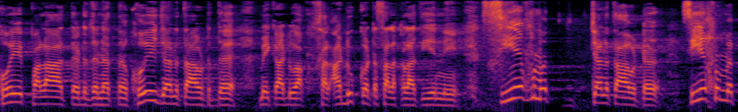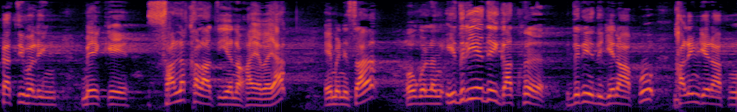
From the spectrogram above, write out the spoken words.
කොයි පලාතටද නැත්නම් කොයි ජනතාවටද මේක අඩුවක් සල්- අඩුක්කොට සලකලා තියෙන්නේ සියලුම ජනතාවට සියලුම පැතිවලින් මේකේ සලකලා තියෙන හයවයක් එම නිසා ඕගොල්ලන් ඉදිරියේදී ගත්ම ඉදිරියේදී ගෙනාපු කලින් ගෙනාපු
